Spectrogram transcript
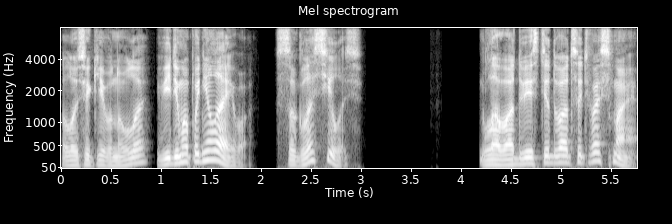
Лося кивнула, видимо, поняла его. Согласилась. Глава 228.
